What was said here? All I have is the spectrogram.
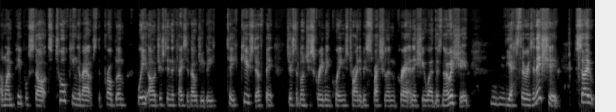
And when people start talking about the problem, we are just in the case of LGBTQ stuff, being just a bunch of screaming queens trying to be special and create an issue where there's no issue. Mm-hmm. Yes, there is an issue. So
